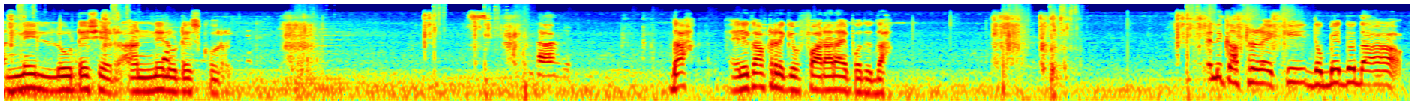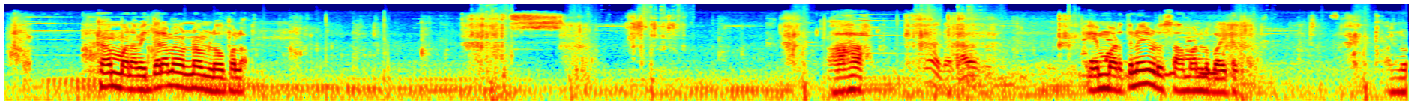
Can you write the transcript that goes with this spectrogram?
అన్నీ లూటేసారు అన్నీ లూటేసుకోర్రు. దా. హెలికాప్టర్ ఎక్కి ఫరార్ అయిపోతుంది దా. హెలికాప్టర్ ఎక్కి దుబ్బెద్దు దా. కమ్ మనం ఇద్దరమే ఉన్నాం లోపల. ఆహా. ఏం పడుతున్నాయి చూడు సామాన్లు బయటకు. అన్ను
